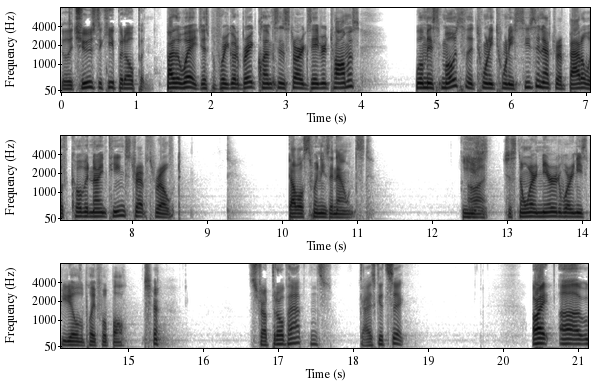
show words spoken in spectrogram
Do they choose to keep it open? By the way, just before you go to break, Clemson star Xavier Thomas will miss most of the 2020 season after a battle with COVID 19 strep throat. Dabo Swinney's announced. He's right. just nowhere near to where he needs to be able to play football. strep throat happens. Guys get sick. All right, uh,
